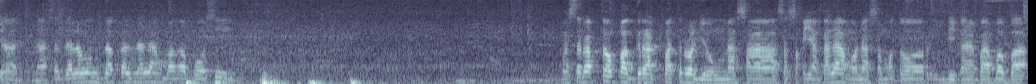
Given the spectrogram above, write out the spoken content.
Yan, nasa dalawang dangkal na lang mga bossing. Masarap to pag rat patrol yung nasa sasakyan ka lang o nasa motor, hindi ka nabababa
